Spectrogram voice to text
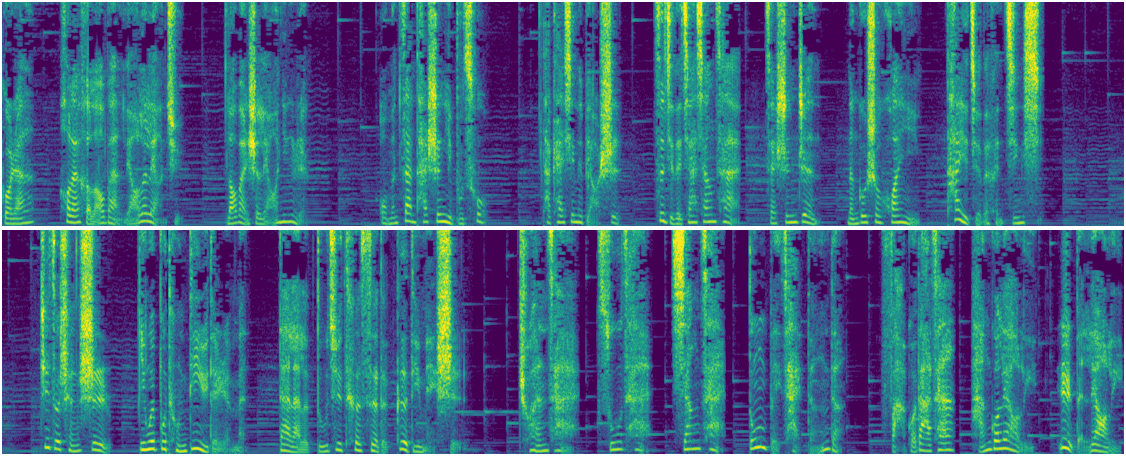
果然，后来和老板聊了两句，老板是辽宁人。我们赞他生意不错，他开心的表示，自己的家乡菜在深圳能够受欢迎，他也觉得很惊喜。这座城市因为不同地域的人们带来了独具特色的各地美食，川菜、苏菜、湘菜、东北菜等等，法国大餐、韩国料理、日本料理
